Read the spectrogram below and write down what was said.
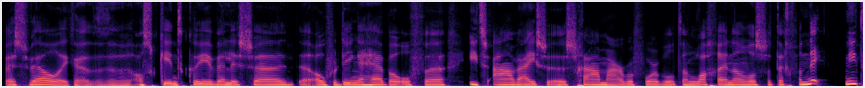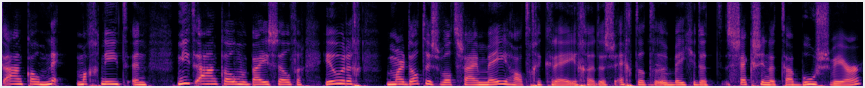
Best wel. Ik, eh, als kind kun je wel eens uh, over dingen hebben of uh, iets aanwijzen. Schaam maar bijvoorbeeld en lachen. En dan was het echt van nee, niet aankomen. Nee, mag niet. En niet aankomen bij jezelf. Heel erg. Maar dat is wat zij mee had gekregen. Dus echt dat een beetje dat seks in de taboes weer.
